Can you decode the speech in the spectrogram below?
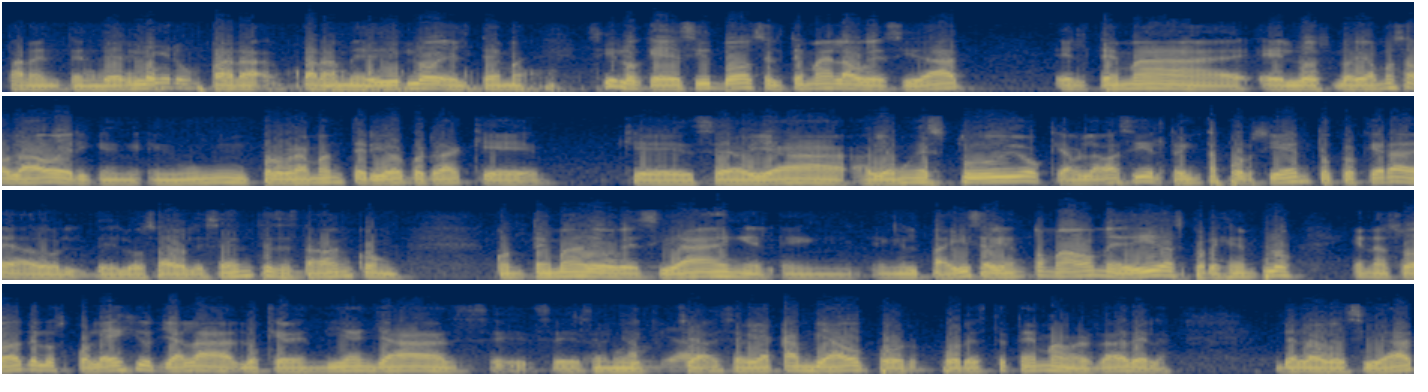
para entenderlo, para, para medirlo el tema. Sí, lo que decís vos, el tema de la obesidad, el tema, eh, lo, habíamos hablado, Eric, en, un programa anterior, ¿verdad? Que, que se había, había un estudio que hablaba así, el 30%, creo que era de, de los adolescentes, estaban con, con tema de obesidad en el, en, en, el país. Se habían tomado medidas, por ejemplo, en las horas de los colegios, ya la, lo que vendían ya se, se, se, se había cambiado por, por este tema, ¿verdad? De la, de la obesidad.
